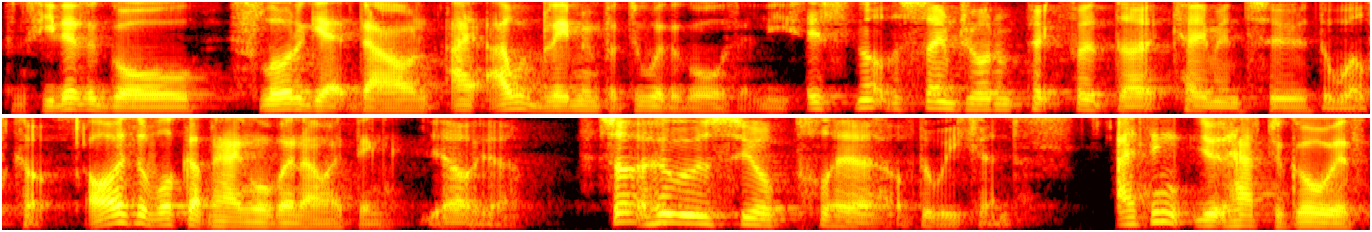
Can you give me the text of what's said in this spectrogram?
conceded a goal, slow to get down. I, I would blame him for two of the goals at least. It's not the same Jordan Pickford that came into the World Cup. Oh, it's a World Cup hangover now, I think. Yeah, oh, yeah. So, who was your player of the weekend? I think you'd have to go with.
